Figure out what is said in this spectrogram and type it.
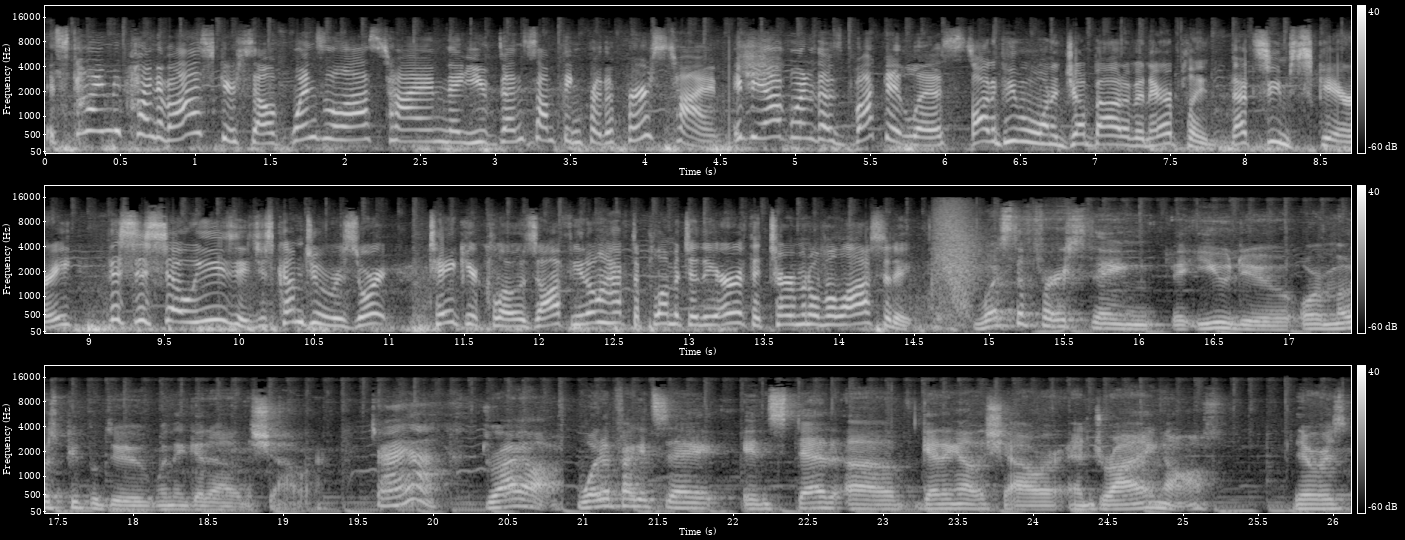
it's time to kind of ask yourself when's the last time that you've done something for the first time? If you have one of those bucket lists, A lot of people want to jump out of an airplane. That seems scary. This is so easy. Just come to a resort, take your clothes off. You don't have to plummet to the earth at terminal velocity. What's the first thing that you do, or most people do, when they get out of the shower? Dry off. Dry off. What if I could say instead of getting out of the shower and drying off, there was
